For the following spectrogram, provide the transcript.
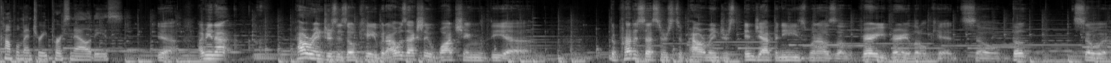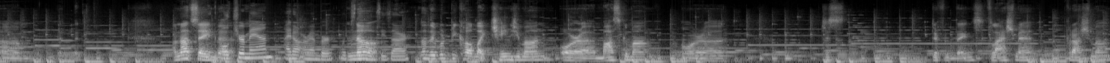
complementary personalities. Yeah, I mean, I, Power Rangers is okay, but I was actually watching the uh, the predecessors to Power Rangers in Japanese when I was a very very little kid. So those, so um, I'm not saying Like that. Ultraman? I don't remember which No. ones these are. No, they would be called like Changeman or uh, Maskuman or uh, just different things. Flashman, Flashman.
